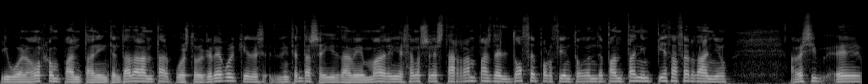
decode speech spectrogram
Y bueno, vamos con Pantani. Intenta adelantar puestos. Gregory que le intenta seguir también. Madre mía, estamos en estas rampas del 12%, donde Pantani empieza a hacer daño. A ver si eh,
